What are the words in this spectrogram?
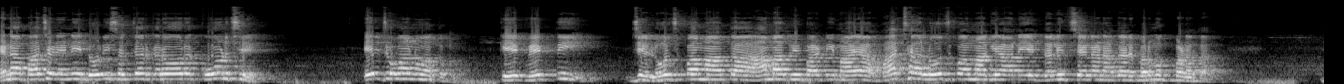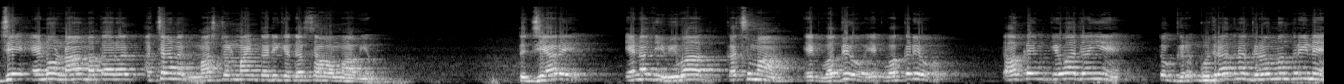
એના પાછળ એની દોરી સંચાર કરવાવાળા કોણ છે? એ જોવાનું હતું કે એક વ્યક્તિ જે લોજપામાં હતા, આમ આદમી પાર્ટીમાં આવ્યા પાછા લોજપામાં ગયા અને એક દલિત સેનાના આધારે પ્રમુખ પણ હતા. જે એનો નામ અતારક અચાનક માસ્ટર માઇન્ડ તરીકે દર્શાવવામાં આવ્યું. તો જ્યારે એનાથી વિવાદ કચ્છમાં એક વધ્યો, એક વકર્યો, તો આપણે એમ કહેવા જઈએ તો ગુજરાતના ગૃહમંત્રીને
